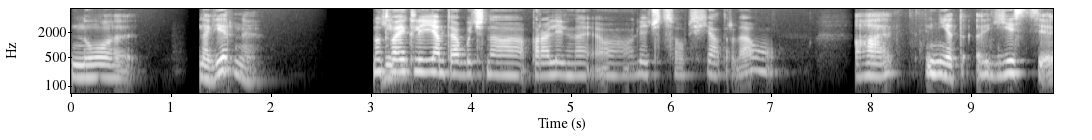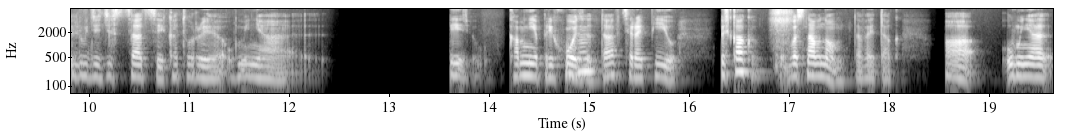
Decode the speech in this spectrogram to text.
но, наверное. Ну, я... твои клиенты обычно параллельно э, лечатся у психиатра, да? А, нет, есть люди диссоциации, которые у меня э, ко мне приходят, угу. да, в терапию. То есть как в основном, давай так, а, у меня,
